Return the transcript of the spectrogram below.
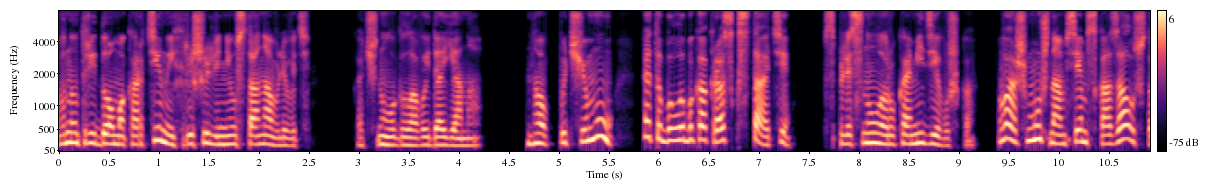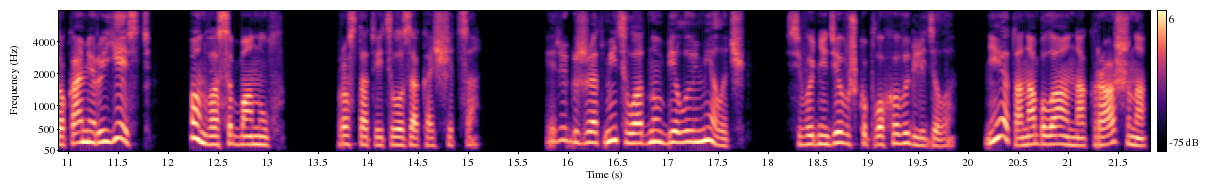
Внутри дома картины их решили не устанавливать», — качнула головой Даяна. «Но почему? Это было бы как раз кстати», — всплеснула руками девушка. «Ваш муж нам всем сказал, что камеры есть. Он вас обманул», — просто ответила заказчица. Эрик же отметил одну белую мелочь. Сегодня девушка плохо выглядела. Нет, она была накрашена,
